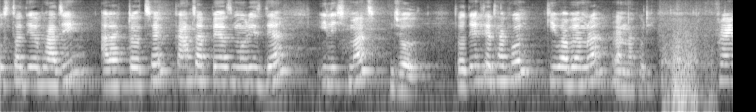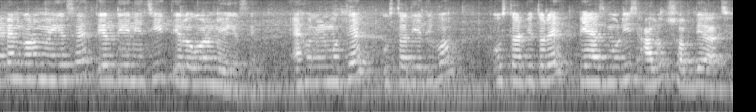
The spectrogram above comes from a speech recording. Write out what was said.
উস্তা দিয়ে ভাজি, আর একটা হচ্ছে কাঁচা পেঁয়াজ মরিচ দিয়ে ইলিশ মাছ ঝোল। তো দেখতে থাকুন কীভাবে আমরা রান্না করি। ফ্রাই প্যান গরম হয়ে গেছে, তেল দিয়ে নিয়েছি, তেলও গরম হয়ে গেছে। এখন এর মধ্যে উস্তা দিয়ে দিব। উস্তার ভিতরে পেঁয়াজ, মরিচ, আলু সব দেওয়া আছে।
